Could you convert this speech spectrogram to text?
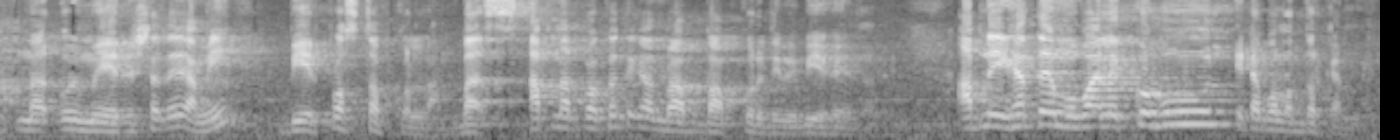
আপনার ওই মেয়ের সাথে আমি বিয়ের প্রস্তাব করলাম। বাস, আপনার পক্ষ থেকে বাপ বাপ করে দিবে, বিয়ে হয়ে যাবে। আপনি এখান থেকে মোবাইলে কবুল, এটা বলার দরকার নেই।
